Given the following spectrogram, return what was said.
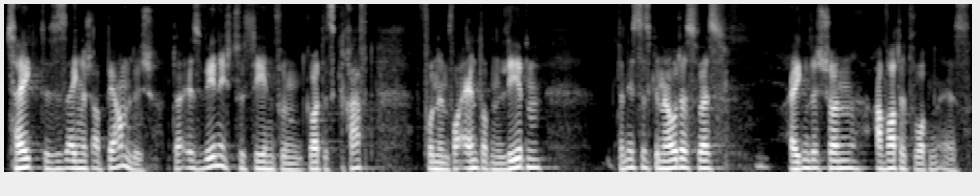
zeigt, das ist eigentlich erbärmlich, da ist wenig zu sehen von Gottes Kraft, von einem veränderten Leben, dann ist das genau das, was eigentlich schon erwartet worden ist.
